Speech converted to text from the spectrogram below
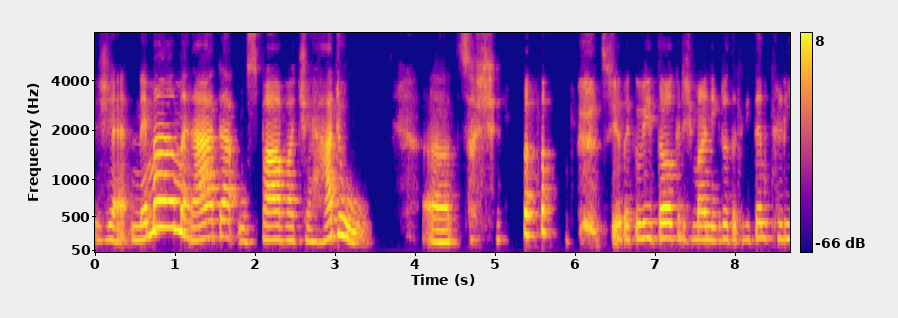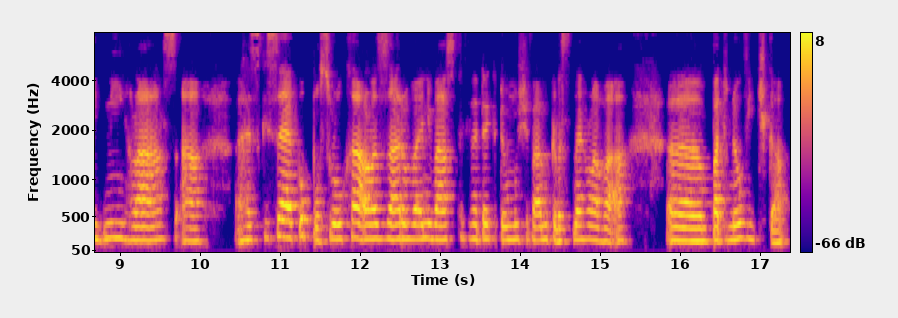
že nemám ráda uspávače hadů, což, což je takový to, když má někdo takový ten klidný hlas a hezky se jako poslouchá, ale zároveň vás to vede k tomu, že vám klesne hlava a uh, padnou víčka.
